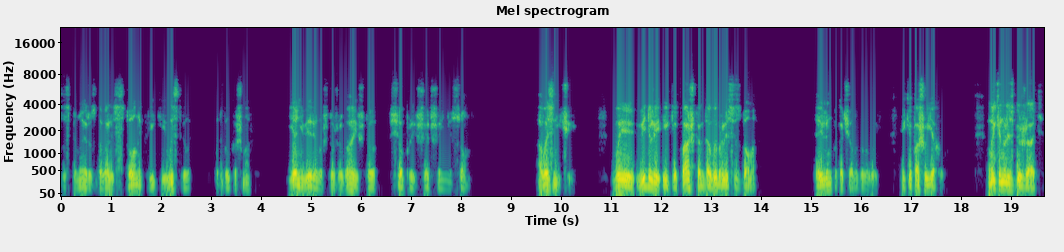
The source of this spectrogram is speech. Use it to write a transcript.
за спиной раздавались стоны, крики и выстрелы. Это был кошмар. Я не верила, что жива и что все происшедшее не сон. А возничий? Вы видели экипаж, когда выбрались из дома? Эйлин покачала головой. Экипаж уехал. Мы кинулись бежать.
